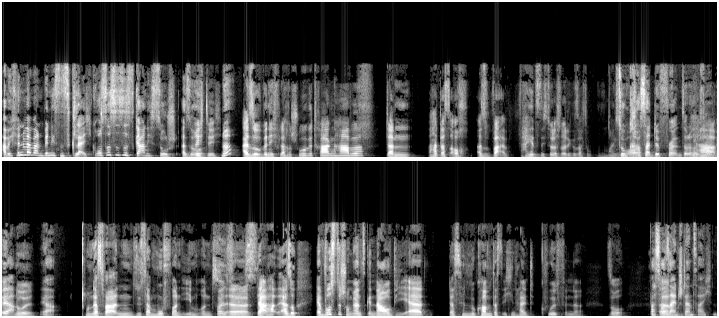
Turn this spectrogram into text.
Aber ich finde, wenn man wenigstens gleich groß ist, ist es gar nicht so. Also, richtig. Ne? Also wenn ich flache Schuhe getragen habe, dann hat das auch, also war, war jetzt nicht so, dass Leute gesagt haben, oh mein So Gott. krasser Difference oder ja, so. Ja. null. Ja. Und das war ein süßer Move von ihm. Und Voll äh, da, also er wusste schon ganz genau, wie er das hinbekommt, dass ich ihn halt cool finde. So. Was war sein Ähm, Sternzeichen?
